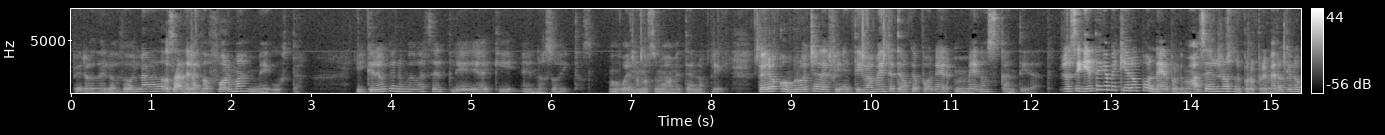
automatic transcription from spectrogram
Pero de los dos lados, o sea, de las dos formas me gusta. Y creo que no me va a hacer pliegues aquí en los ojitos. Bueno, no se me va a meter en los pliegues. Pero con brocha definitivamente tengo que poner menos cantidad. Lo siguiente que me quiero poner, porque me va a hacer el rostro, pero primero quiero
